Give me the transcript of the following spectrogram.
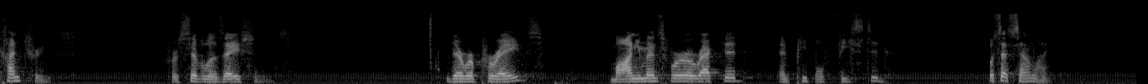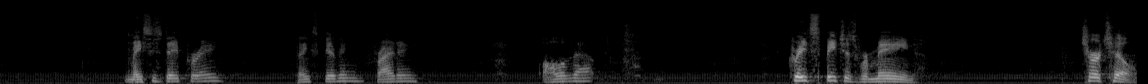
countries, for civilizations. There were parades, monuments were erected, and people feasted. What's that sound like? Macy's Day Parade? Thanksgiving? Friday? All of that? Great speeches were made. Churchill,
